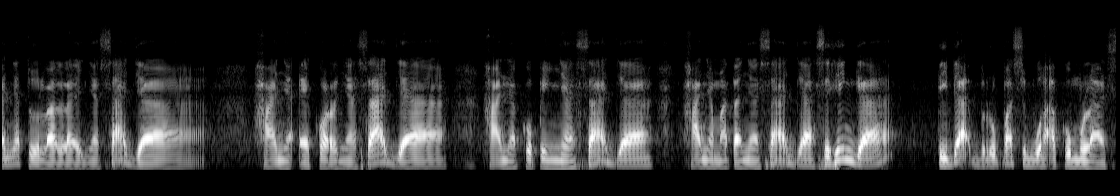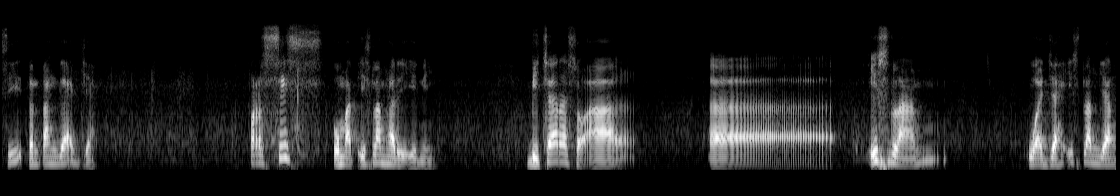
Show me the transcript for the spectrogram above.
hanya tulalainya saja, hanya ekornya saja, hanya kupingnya saja, hanya matanya saja sehingga tidak berupa sebuah akumulasi tentang gajah. Persis umat Islam hari ini bicara soal uh, Islam wajah Islam yang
